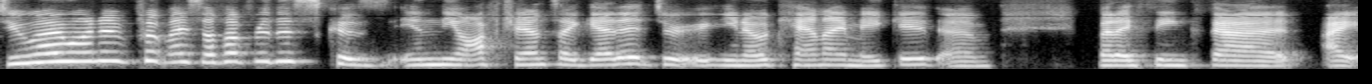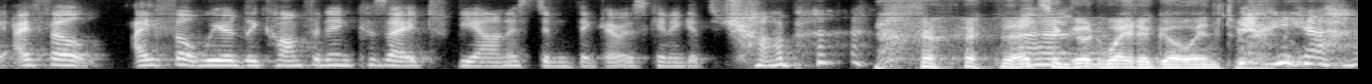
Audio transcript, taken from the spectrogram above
do I want to put myself up for this? Because in the off chance I get it, do, you know, can I make it? Um, but I think that I, I felt I felt weirdly confident because I, to be honest, didn't think I was going to get the job. That's a good way to go into it. yeah,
